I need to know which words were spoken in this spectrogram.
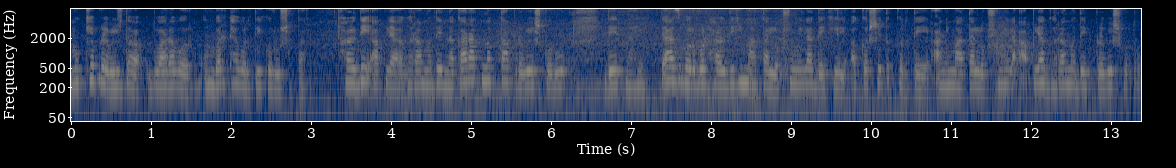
मुख्य प्रवेशद्वारावर उंबरठ्यावरती करू शकता. हळदी आपल्या घरामध्ये नकारात्मकता प्रवेश करू देत नाही. त्याचबरोबर हळदी ही माता लक्ष्मीला देखील आकर्षित करते आणि माता लक्ष्मीला आपल्या घरामध्ये प्रवेश होतो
